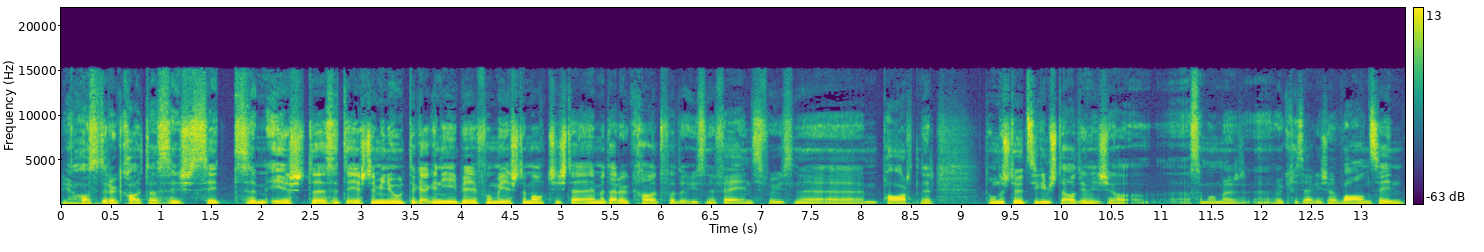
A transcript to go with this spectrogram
Ja, also der Rückhalt, das ist seit, dem ersten, seit der ersten Minute gegen IB vom ersten Match ist der, haben wir den Rückhalt von unseren Fans, von unseren ähm, Partnern. Die Unterstützung im Stadion ist ja, also muss man wirklich sagen, ist ja Wahnsinn,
